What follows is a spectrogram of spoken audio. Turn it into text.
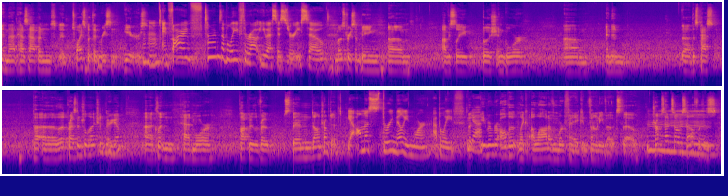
And that has happened uh, twice within recent years. And five times, I believe, throughout U.S. history. So, Most recent being um, obviously Bush and Gore, um, and then uh, this past uh, presidential election. There you go. Uh, Clinton had more popular votes than Donald Trump did. yeah, almost 3 million more, I believe. But Yeah. you remember all the like a lot of them were fake and phony votes though. Trump said so himself with his s-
